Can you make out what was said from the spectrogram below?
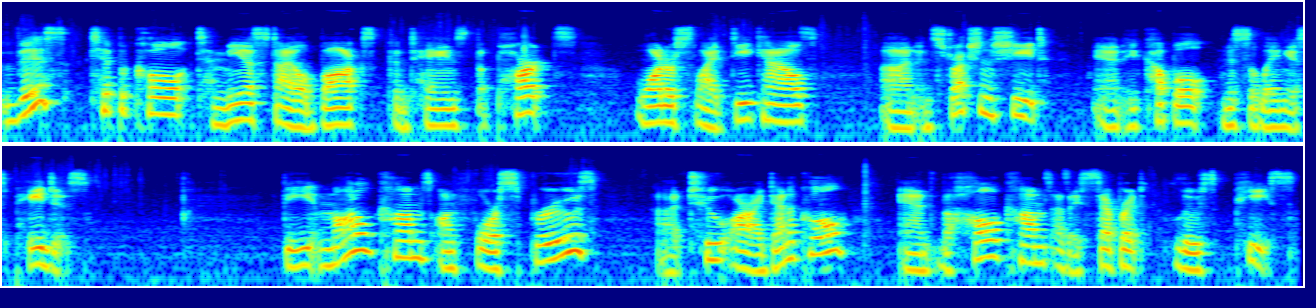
This typical Tamiya style box contains the parts, water slide decals, an instruction sheet, and a couple miscellaneous pages. The model comes on four sprues, uh, two are identical, and the hull comes as a separate loose piece.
